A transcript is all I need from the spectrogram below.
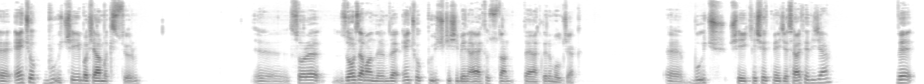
E, en çok bu üç şeyi başarmak istiyorum. E, sonra zor zamanlarımda en çok bu üç kişi beni ayakta tutan dayanaklarım olacak. E, bu üç şeyi keşfetmeye cesaret edeceğim ve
